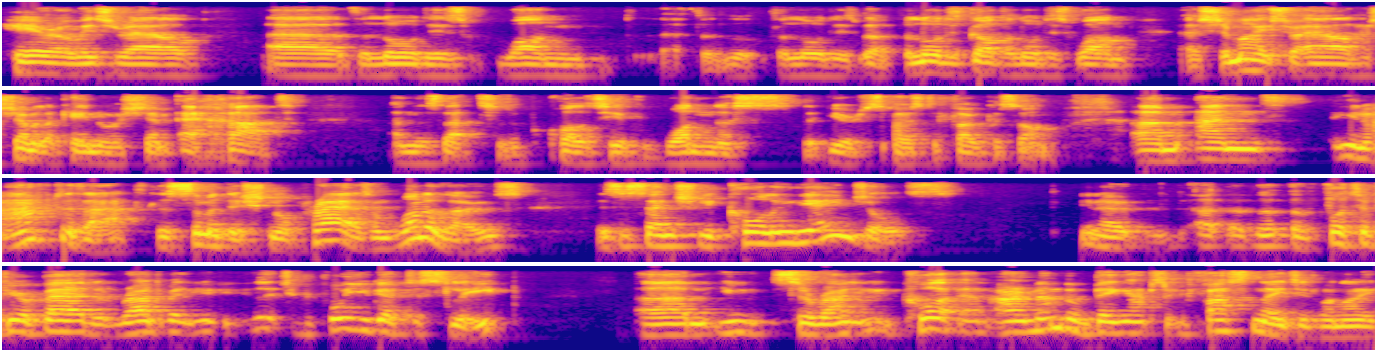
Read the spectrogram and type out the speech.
hear, O Israel, uh, the Lord is one. The, the, Lord is well, the Lord is God. The Lord is one. Uh, Shema Israel, Hashem Elokeinu, Hashem Echad. And there's that sort of quality of oneness that you're supposed to focus on. Um, and you know, after that, there's some additional prayers, and one of those is essentially calling the angels you know, at the, the, foot of your bed, around about, you, literally before you go to sleep, um, you surround, you call it. I remember being absolutely fascinated when I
